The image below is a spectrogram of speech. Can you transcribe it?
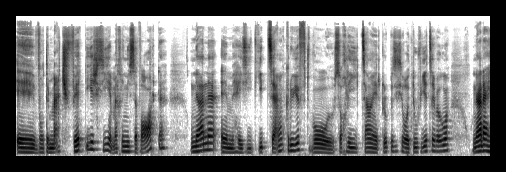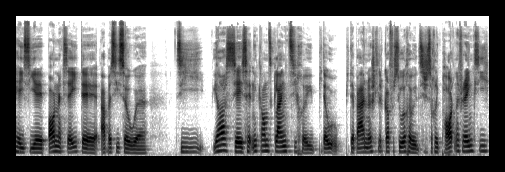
äh, wo der Match fertig war, musste man ein bisschen warten. Und dann ähm, haben sie die zusammengerufen, die so ein bisschen zusammen in der Gruppe waren, die die U14 wollen. Und dann haben sie ein paar gesagt, äh, eben, sie sollen, sie, ja, sie, es hat nicht ganz gelangt, sie können bei den, Bern Nöstler versuchen, weil war so ein bisschen Partnerverein. Gewesen.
